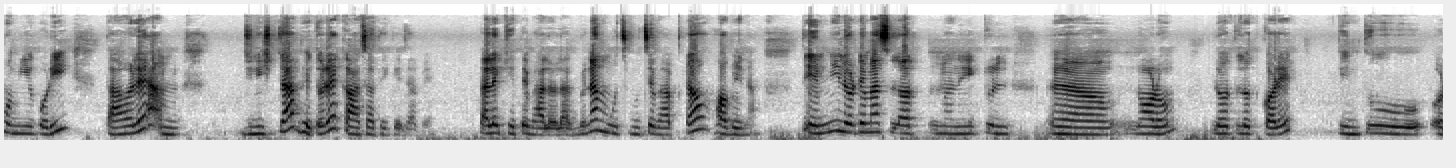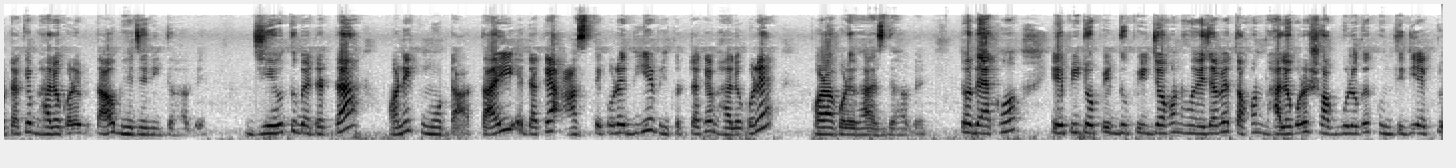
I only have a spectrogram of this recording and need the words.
কমিয়ে করি, তাহলে জিনিসটা ভেতরে কাঁচা থেকে যাবে। তাহলে খেতে ভালো লাগবে না, মুচমুচে ভাবটাও হবে না। তো এমনি লোটে মাছ লত মানে একটু নরম লোত লোত করে, কিন্তু ওটাকে ভালো করে তাও ভেজে নিতে হবে। যেহেতু ব্যাটারটা অনেক মোটা, তাই এটাকে আস্তে করে দিয়ে ভেতরটাকে ভালো করে কড়া করে ভাজতে হবে। তো দেখো এপিট ওপিট দুপিট যখন হয়ে যাবে, তখন ভালো করে সবগুলোকে খুন্তি দিয়ে একটু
